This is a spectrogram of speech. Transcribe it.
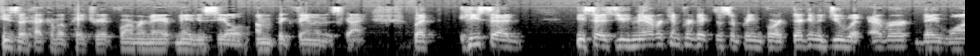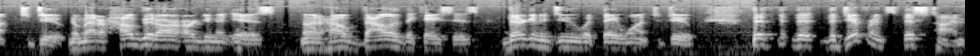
He's a heck of a patriot, former Navy SEAL. I'm a big fan of this guy. But he said, he says, you never can predict the Supreme Court. They're going to do whatever they want to do. No matter how good our argument is, no matter how valid the case is, they're going to do what they want to do. The, the, the difference this time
